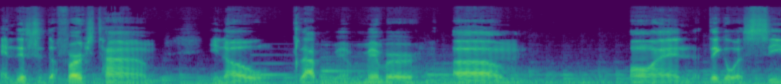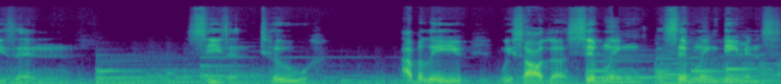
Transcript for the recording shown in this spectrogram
And this is the first time, you know, because I remember um, on I think it was season season two, I believe. We saw the sibling the sibling demons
